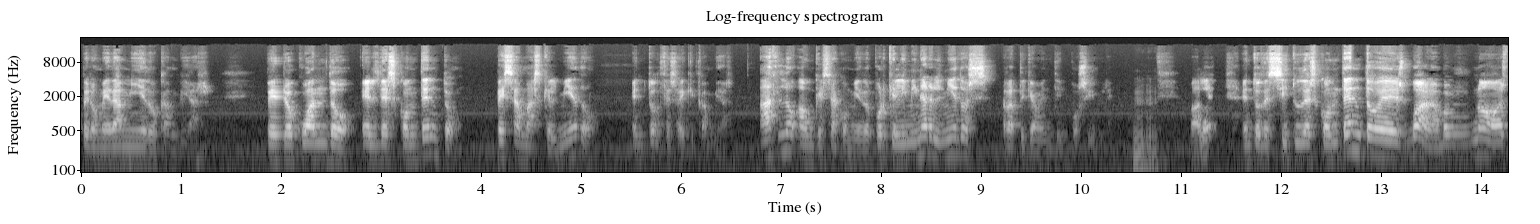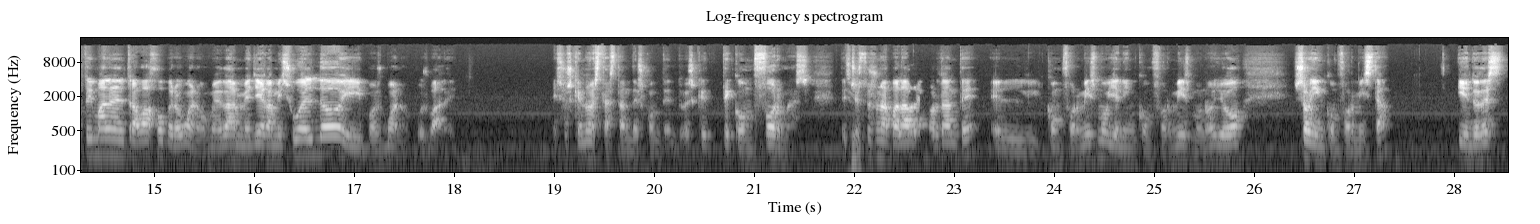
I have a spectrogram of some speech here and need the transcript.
pero me da miedo cambiar. Pero cuando el descontento pesa más que el miedo, entonces hay que cambiar. Hazlo aunque sea con miedo, porque eliminar el miedo es prácticamente imposible. ¿Vale? Entonces, si tu descontento es, bueno, pues no, estoy mal en el trabajo, pero bueno, me, da, me llega mi sueldo y pues bueno, pues vale. Eso es que no estás tan descontento, es que te conformas. De hecho, esto es una palabra importante, el conformismo y el inconformismo, ¿no? Yo soy inconformista y entonces,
